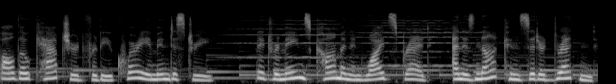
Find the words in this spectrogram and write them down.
Although captured for the aquarium industry, it remains common and widespread and is not considered threatened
